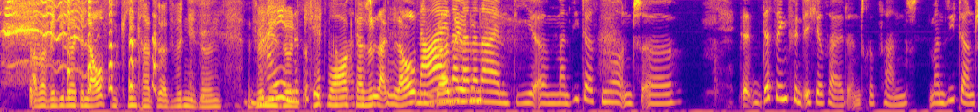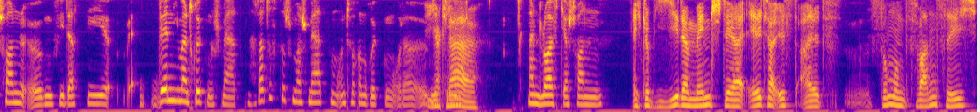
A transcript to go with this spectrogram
Aber wenn die Leute laufen, klingt gerade so, als würden die so ein, als würden die Nein, so ein Catwalk da so lang laufen. Nein, nein, nein, nein, nein. Die, ähm, man sieht das nur und äh, deswegen finde ich es halt interessant. Man sieht dann schon irgendwie, dass die, wenn jemand Rückenschmerzen hat, hattest du schon mal Schmerzen im unteren Rücken oder irgendwie? Ja, klar. Man läuft ja schon. Ich glaube, jeder Mensch, der älter ist als 25,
